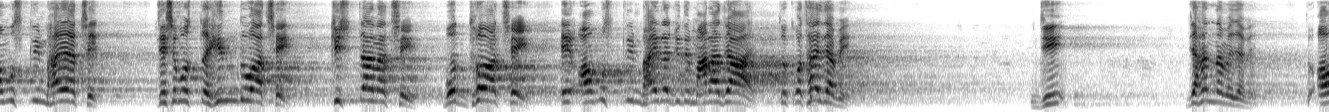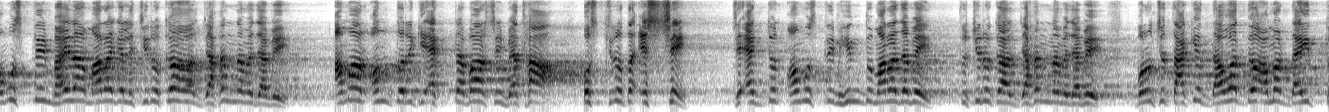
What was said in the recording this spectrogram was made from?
অমুসলিম ভাই আছে, যে সমস্ত হিন্দু আছে, খ্রিস্টান আছে, বৌদ্ধ আছে, এই অমুসলিম ভাইরা যদি মারা যায়, তো কোথায় যাবে? জি জাহান নামে যাবে। তো অমুসলিম ভাইরা মারা গেলে চিরকাল জাহান নামে যাবে। আমার অন্তরে কি একটা বার সেই ব্যথা, অস্থিরতা এসছে যে একজন অমুসলিম হিন্দু মারা যাবে, তো চিরকাল জাহান নামে যাবে। বরঞ্চ তাকে দাওয়াত দেওয়া আমার দায়িত্ব,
